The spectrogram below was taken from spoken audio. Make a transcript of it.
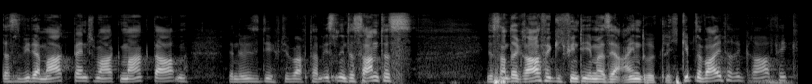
Das ist wieder Marktbenchmark, Marktdaten, die Analyse, die wir gemacht haben, ist eine interessante Grafik. Ich finde die immer sehr eindrücklich. Es gibt eine weitere Grafik,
